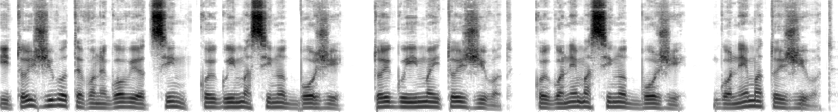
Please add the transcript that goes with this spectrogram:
и тој живот е во неговиот син, кој го има синот Божи, тој го има и тој живот, кој го нема синот Божи, го нема тој живот.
